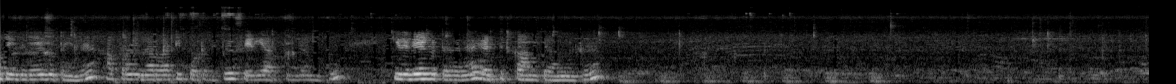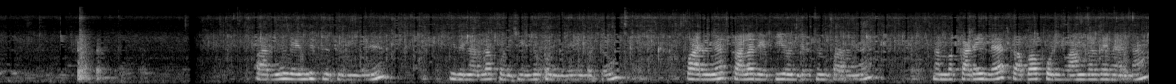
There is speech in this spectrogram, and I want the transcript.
போதும் இது வேகட்டும் இது. அப்புறம் இன்னொரு வாட்டி போட்டுக்கிட்டு சரியாக இருக்கும் நமக்கு இது வேகட்டுதுங்க. எடுத்துகிட்டு காமிக்கிறேன் உங்களுக்கு. பாருங்கள் வெந்துட்டு இருக்குது இது. இது நல்லா கொஞ்சம் இன்னும் கொஞ்சம் வேகட்டும். பாருங்கள் கலர் எப்படி வந்திருக்குன்னு பாருங்கள் நம்ம கடையில் கபாப் பொடி வாங்குறதே வேண்டாம்.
